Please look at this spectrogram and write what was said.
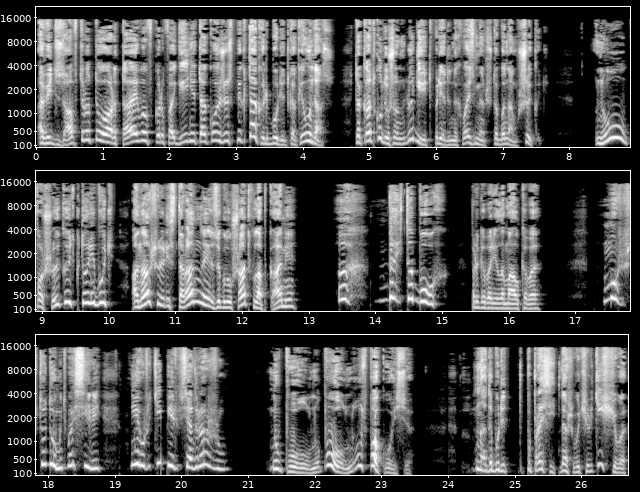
А ведь завтра-то у Артаева в Карфагене такой же спектакль будет, как и у нас. Так откуда ж он людей преданных возьмет, чтобы нам шикать? Ну, пошикает кто-нибудь, а наши ресторанные заглушат хлопками. — Ах, дай-то бог, — проговорила Малкова. — Можешь ты думать, Василий, я уже теперь вся дрожу. — Ну, полно, полно, успокойся. Надо будет попросить нашего Чертищева,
